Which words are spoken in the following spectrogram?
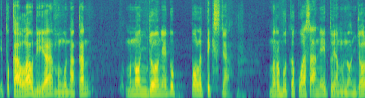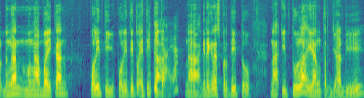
Itu kalau dia menggunakan menonjolnya itu politiknya, merebut kekuasaannya itu yang menonjol dengan mengabaikan politi. Politi itu etika. etika ya? Nah, kira-kira seperti itu. Nah, itulah yang terjadi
